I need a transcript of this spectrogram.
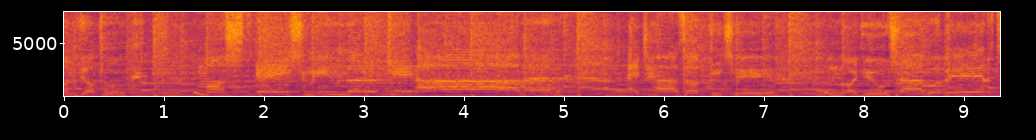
mondjatok, most és mindörökké, ámen. Egyházat dicsér, nagy jóságodért,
